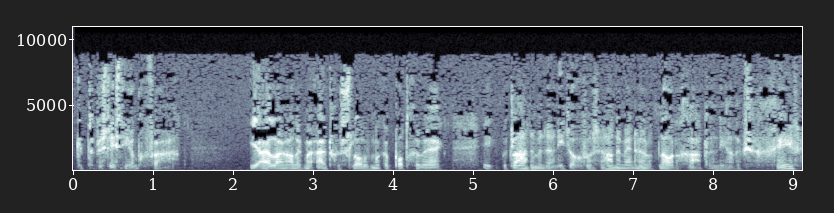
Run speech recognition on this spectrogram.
Ik heb er beslist niet om gevraagd. Jarenlang had ik me uitgesloten, me kapot gewerkt. Ik beklaagde me daar niet over. Ze hadden mijn hulp nodig gehad en die had ik ze gegeven.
